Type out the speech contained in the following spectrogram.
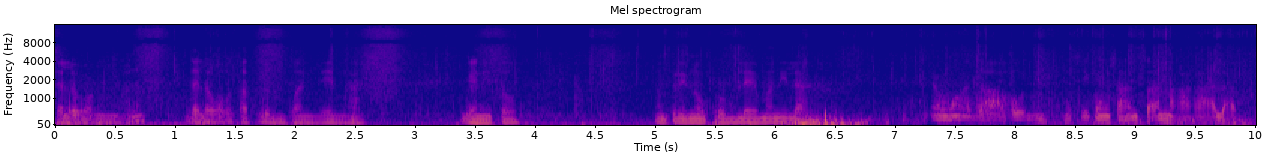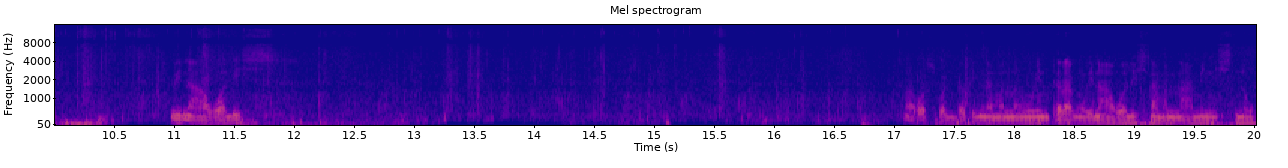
dalawang ano, dalawa o tatlong buwan din na ganito. Ang problema nila yung mga dahon kasi kung saan saan nakakalat winawalis tapos pagdating naman ng winter ang winawalis naman namin is snow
